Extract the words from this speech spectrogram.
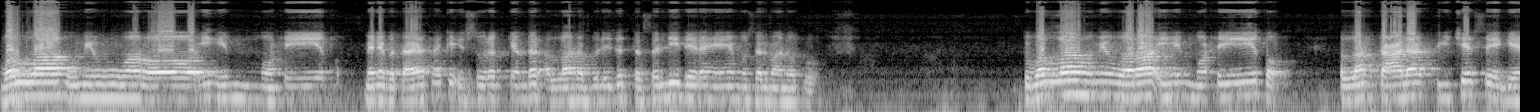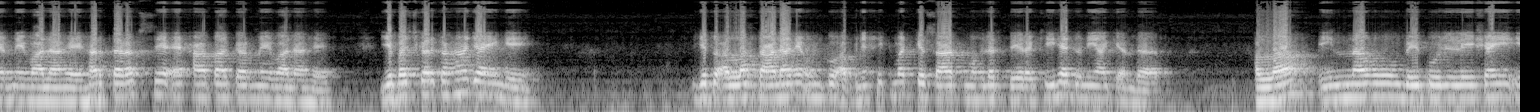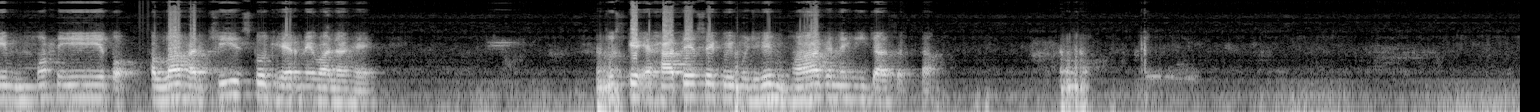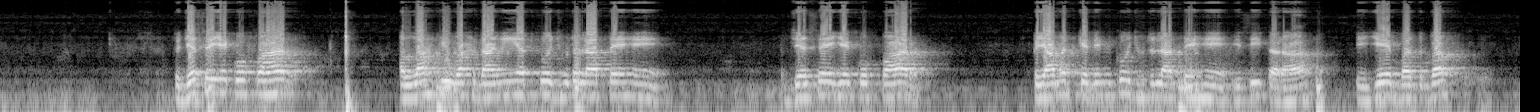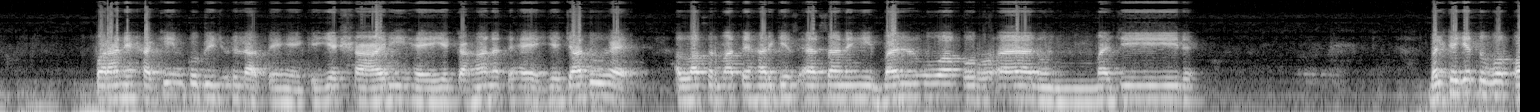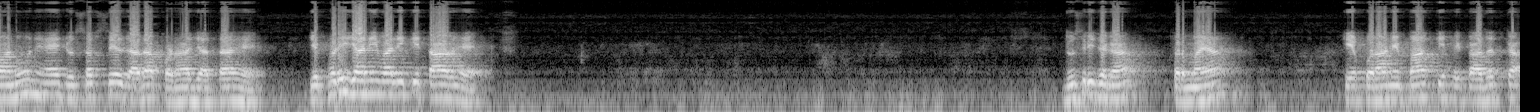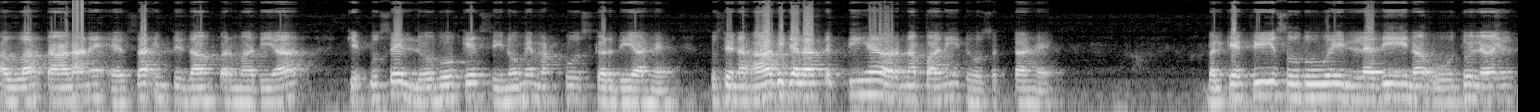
واللہ من ورائہم محیط۔ میں نے بتایا تھا کہ اس صورت کے اندر اللہ رب العزت تسلی دے رہے ہیں مسلمانوں کو۔ تو واللہ من ورائہم محیط۔ اللہ تعالی پیچھے سے گھیرنے والا ہے، ہر طرف سے احاطہ کرنے والا ہے۔ یہ بچ کر کہاں جائیں گے؟ یہ تو اللہ تعالیٰ نے ان کو اپنی حکمت کے ساتھ مہلت دے رکھی ہے دنیا کے اندر۔ اللہ انہو بکل شیء محیط۔ اللہ ہر چیز کو گھیرنے والا ہے۔ اس کے احاطے سے کوئی مجرم بھاگ نہیں جا سکتا۔ تو جیسے یہ کفار اللہ کی وحدانیت کو جھٹلاتے ہیں، جیسے یہ کفار قیامت کے دن کو جھٹلاتے ہیں۔ اسی طرح یہ بدبخ قرآن حکیم کو بھی جھٹلاتے ہیں کہ یہ شاعری ہے، یہ کہانت ہے، یہ جادو ہے۔ اللہ فرماتے ہرگز ایسا نہیں۔ بل ہوا قرآن مجید۔ بلکہ یہ تو وہ قانون ہے جو سب سے زیادہ پڑھا جاتا ہے۔ یہ پڑھی جانے والی کتاب ہے۔ دوسری جگہ فرمایا کہ قرآن پاک کی حفاظت کا اللہ تعالی نے ایسا انتظام فرما دیا کہ اسے لوگوں کے سینوں میں محفوظ کر دیا ہے۔ اسے نہ آگ جلا سکتی ہے اور نہ پانی دھو سکتا ہے۔ بلکہ فی صدور الذین العلم،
